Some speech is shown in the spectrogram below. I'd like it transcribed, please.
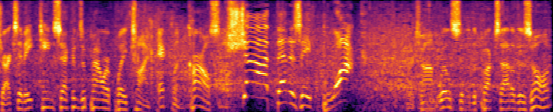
Sharks have 18 seconds of power play time. Eklund, Karlsson, shot! That is a block for Tom Wilson. The puck's out of the zone.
